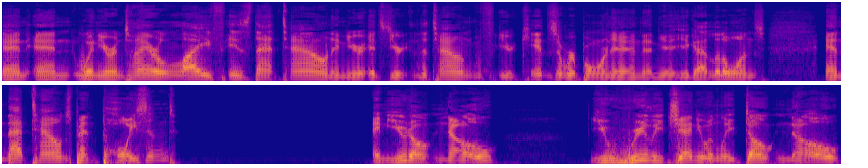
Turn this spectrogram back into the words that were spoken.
And and when your entire life is that town, and you're it's your the town your kids that were born in, and you you got little ones, and that town's been poisoned, and you don't know, you really genuinely don't know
